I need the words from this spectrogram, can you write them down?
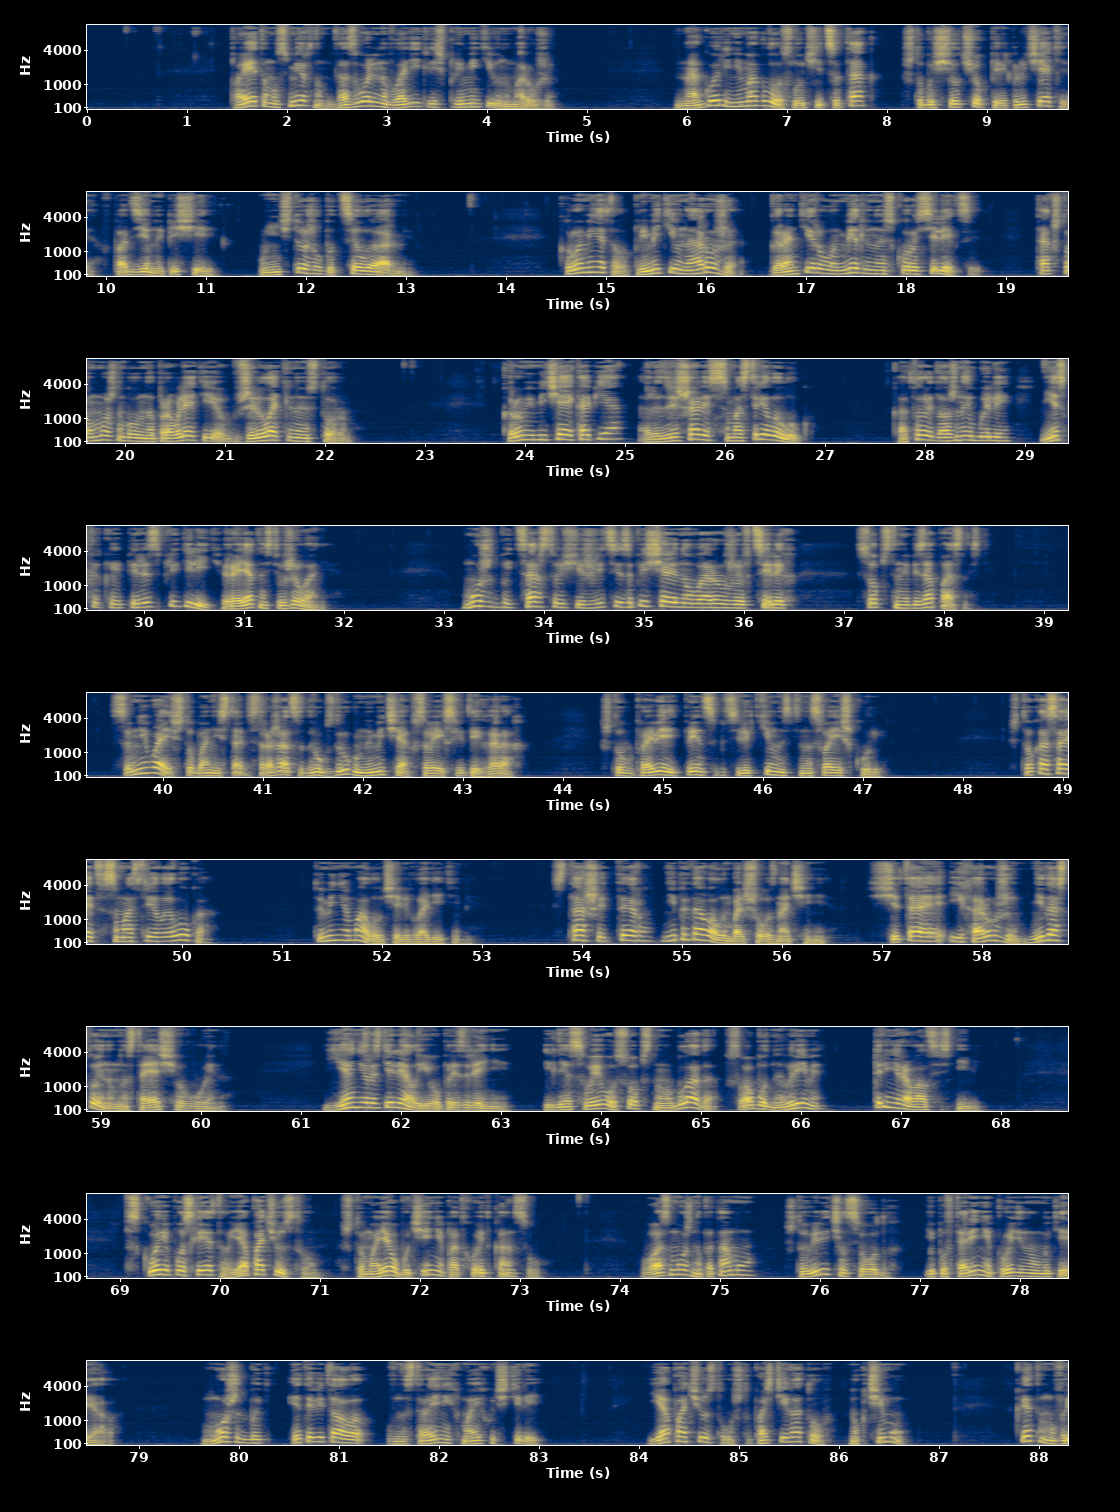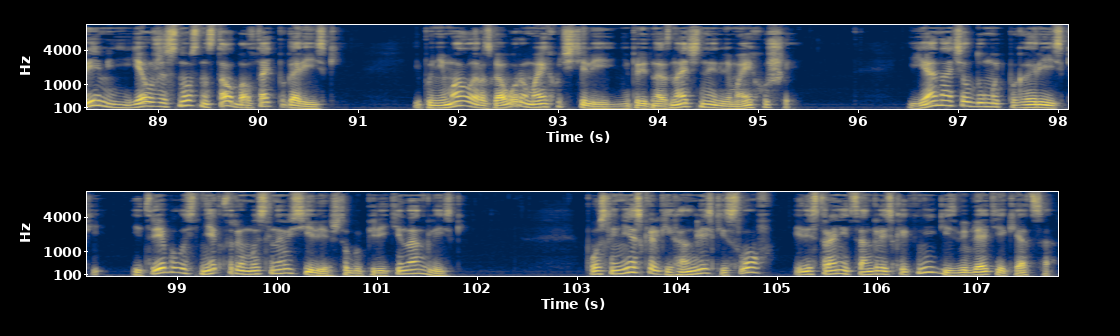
Поэтому смертным дозволено владеть лишь примитивным оружием. На горе не могло случиться так, чтобы щелчок переключателя в подземной пещере уничтожил бы целую армию. Кроме этого, примитивное оружие гарантировало медленную скорость селекции, так что можно было направлять ее в желательную сторону. Кроме меча и копья разрешались самострел и лук, которые должны были несколько перераспределить вероятность выживания. Может быть, царствующие жрецы запрещали новое оружие в целях собственной безопасности. Сомневаюсь, чтобы они стали сражаться друг с другом на мечах в своих святых горах, чтобы проверить принцип селективности на своей шкуре. Что касается самострела и лука, то меня мало учили владеть ими. Старший Терл не придавал им большого значения. Считая их оружием недостойным настоящего воина. Я не разделял его презрение и для своего собственного блага в свободное время тренировался с ними. Вскоре после этого я почувствовал, что мое обучение подходит к концу. Возможно потому, что увеличился отдых и повторение пройденного материала. Может быть, это витало в настроениях моих учителей. Я почувствовал, что почти готов, но к чему? К этому времени я уже сносно стал болтать по-корейски и понимал разговоры моих учителей, не предназначенные для моих ушей. Я начал думать по-корейски, и требовалось некоторые мысленные усилия, чтобы перейти на английский. После нескольких английских слов или страниц английской книги из библиотеки отца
